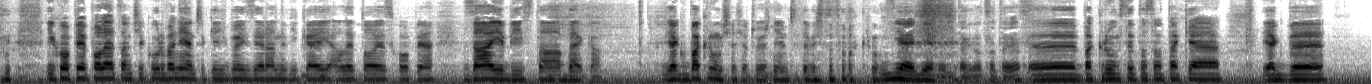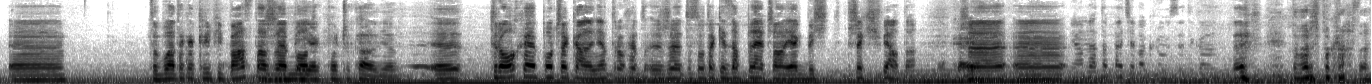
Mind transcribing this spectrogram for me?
I chłopie polecam Cię kurwa, nie wiem czy kiedyś byłeś zjarany w Ikei, ale to jest chłopie zajebista beka. Jak w backroomsie się czujesz, nie wiem czy Ty wiesz co to backroomsy. nie, nie wiem tego, co to jest. E, backroomsy to są takie jakby... E, to była taka creepypasta, że Brzmi pod, jak poczekalnia. Y, trochę poczekalnia, trochę, że to są takie zaplecza jakbyś wszechświata, Okej. że Ja mam na tapecie backroomsy, tylko to możesz pokazać.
